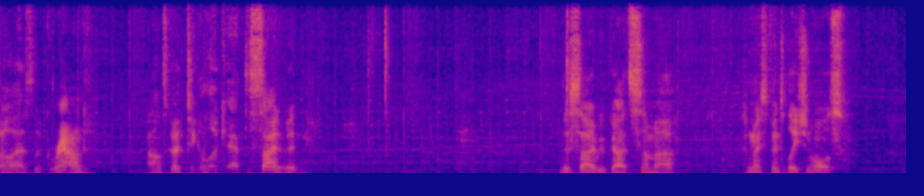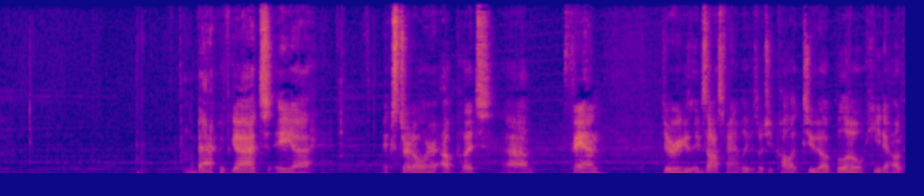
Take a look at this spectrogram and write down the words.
well as the ground. Uh, let's go take a look at the side of it. This side we've got some, uh, some nice ventilation holes. On the back we've got a uh, external or output um, fan, or exhaust fan I believe is what you'd call it, to uh, blow heat out,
